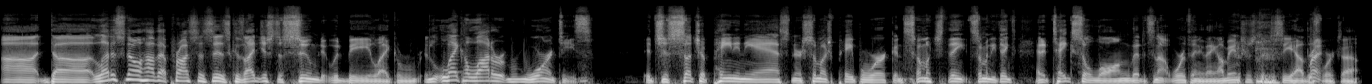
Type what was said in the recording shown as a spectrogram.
uh, duh, let us know how that process is because I just assumed it would be like like a lot of warranties. It's just such a pain in the ass, and there's so much paperwork and so much thing, so many things, and it takes so long that it's not worth anything. I'll be interested to see how this Right. works out.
